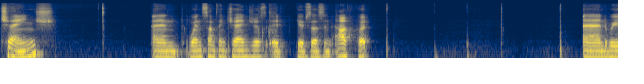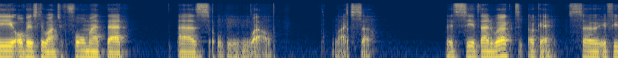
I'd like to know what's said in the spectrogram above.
change. And when something changes it gives us an output and we obviously want to format that as well like so let's see if that worked okay so if you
